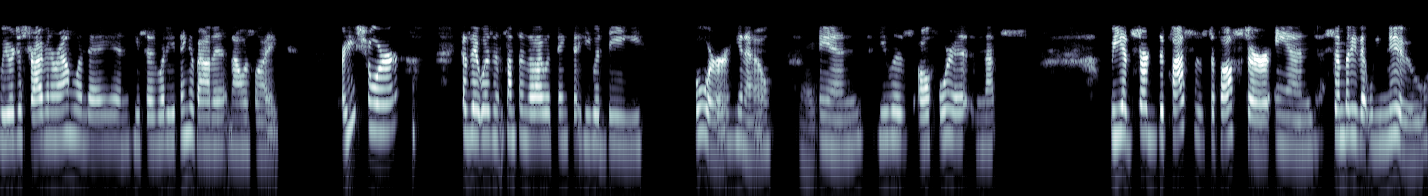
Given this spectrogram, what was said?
we were just driving around one day and he said, What do you think about it? And I was like, Are you sure? Because it wasn't something that I would think that he would be for, you know. Right. And he was all for it. And that's, we had started the classes to foster, and somebody that we knew,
